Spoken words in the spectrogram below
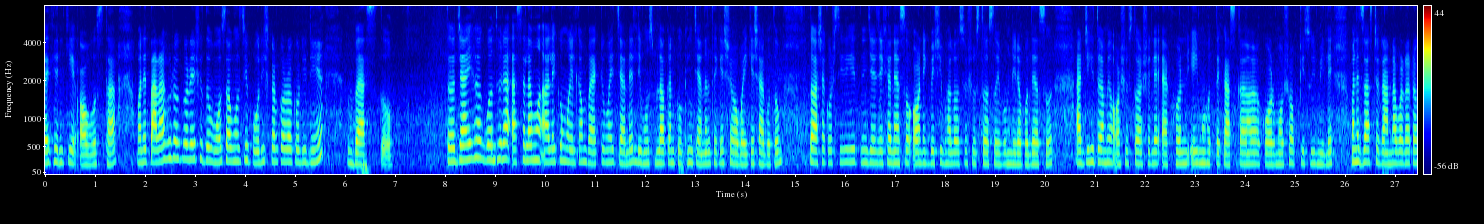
দেখেন কি অবস্থা। মানে তাড়াহুড়ো করে শুধু মোছামুছি, পরিষ্কার করা করি নিয়ে ব্যস্ত। তো যাই হোক বন্ধুরা, আসসালামু আলাইকুম welcome back to my channel Limu's blog and cooking channel থেকে সবাইকে স্বাগতম। তো আশা করছি যে যেখানে আসো অনেক বেশি ভালো আছো, সুস্থ আছো এবং নিরাপদে আছো। আর যেহেতু আমি অসুস্থ, আসলে এখন এই মুহূর্তে কাজ কর্ম সব কিছুই মিলে মানে জাস্ট রান্না বান্নাটা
